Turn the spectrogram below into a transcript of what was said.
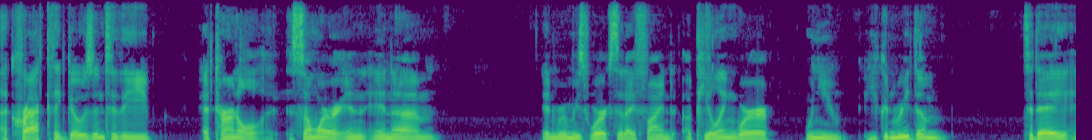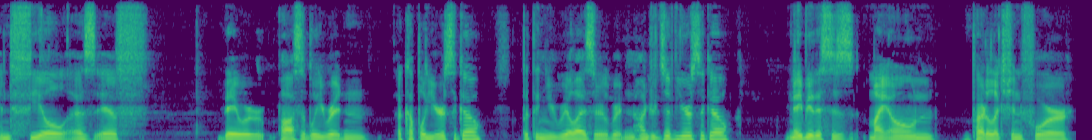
a crack that goes into the eternal somewhere in in um in Rumi's works that I find appealing where when you you can read them today and feel as if they were possibly written a couple years ago, but then you realize they're written hundreds of years ago. Maybe this is my own predilection for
